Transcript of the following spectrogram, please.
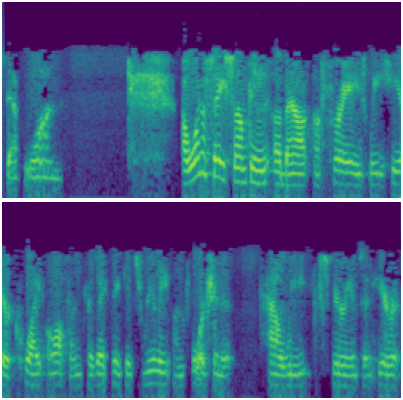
step one. I want to say something about a phrase we hear quite often because I think it's really unfortunate how we experience and hear it.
